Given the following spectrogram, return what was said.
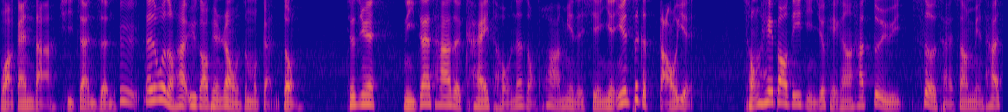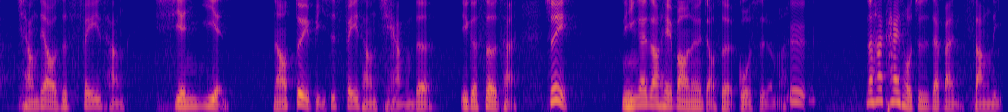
瓦干达起战争。嗯，但是为什么他的预告片让我这么感动？就是因为你在他的开头那种画面的鲜艳，因为这个导演从黑豹第一集你就可以看到，他对于色彩上面他强调的是非常鲜艳，然后对比是非常强的一个色彩，所以你应该知道黑豹那个角色过世了嘛？嗯，那他开头就是在办丧礼，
